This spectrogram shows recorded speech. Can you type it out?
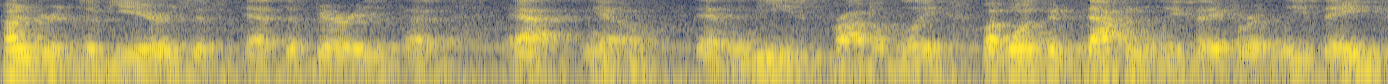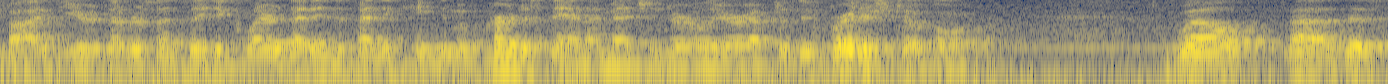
hundreds of years, if at the very, uh, at you know, at least probably, but one could definitely say for at least 85 years, ever since they declared that independent kingdom of Kurdistan I mentioned earlier after the British took over. Well, uh, this,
